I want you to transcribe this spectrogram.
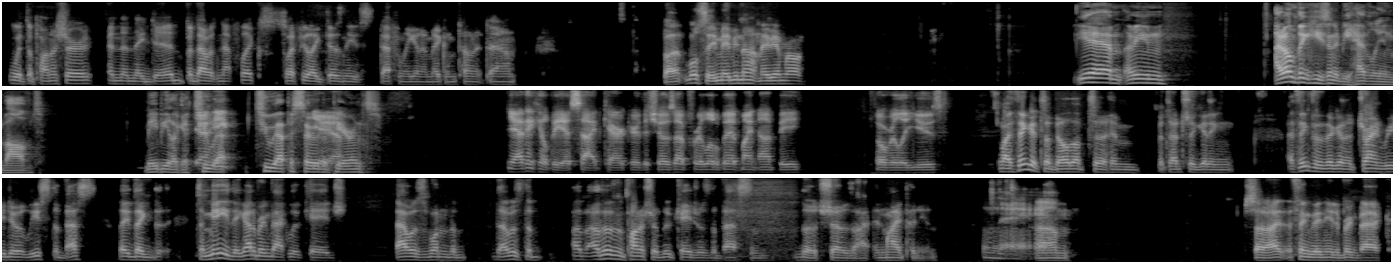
with the Punisher? And then they did, but that was Netflix, so I feel like Disney's definitely going to make them tone it down. But we'll see. Maybe not. Maybe I'm wrong. Yeah, I mean, I don't think he's going to be heavily involved. Maybe like a Yeah, two he- ep- two episode Yeah. appearance. Yeah, I think he'll be a side character that shows up for a little bit. Might not be overly used. Well, I think it's a build up to him potentially getting. I think that they're going to try and redo at least the best. Like, like the, to me, they got to bring back Luke Cage. That was one of the. That was the. Other than Punisher, Luke Cage was the best of those shows, in my opinion. Nah. Um, so I, I think they need to bring back.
